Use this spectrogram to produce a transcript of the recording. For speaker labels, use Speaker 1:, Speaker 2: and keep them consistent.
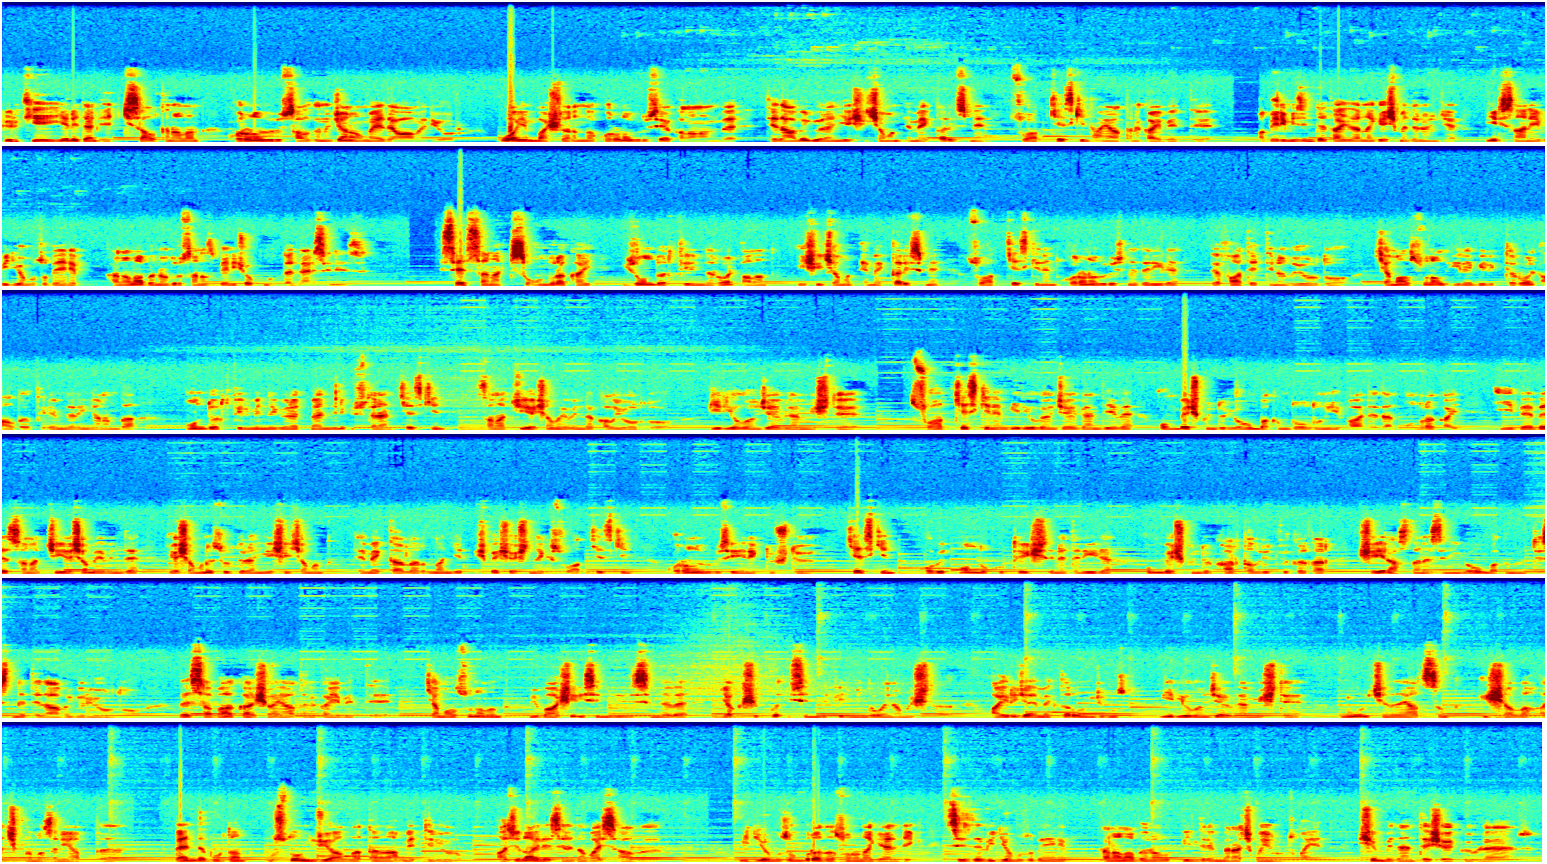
Speaker 1: Türkiye'yi yeniden etkisi altına alan koronavirüs salgını can almaya devam ediyor. Bu ayın başlarında koronavirüse yakalanan ve tedavi gören Yeşilçam'ın emektar ismi Suat Keskin hayatını kaybetti. Haberimizin detaylarına geçmeden önce bir saniye videomuzu beğenip kanala abone olursanız beni çok mutlu edersiniz. Ses sanatçısı Onur Akay 114 filmde rol alan Yeşilçam'ın emektar ismi Suat Keskin'in koronavirüs nedeniyle vefat ettiğini duyurdu. Kemal Sunal ile birlikte rol aldığı filmlerin yanında 14 filminde yönetmenliğini üstlenen Keskin sanatçı yaşam evinde kalıyordu. Bir yıl önce evlenmişti. Suat Keskin'in bir yıl önce evlendiği ve 15 gündür yoğun bakımda olduğunu ifade eden Onur Akay, İBB Sanatçı Yaşam Evi'nde yaşamını sürdüren Yeşilçam'ın emektarlarından 75 yaşındaki Suat Keskin koronavirüse yenik düştü. Keskin, Covid-19 teşhisi nedeniyle 15 gündür Kartal Lütfi Kırdar Şehir Hastanesi'nin yoğun bakım ünitesinde tedavi görüyordu ve sabaha karşı hayatını kaybetti. Kemal Sunal'ın Mübaşir isimli dizisinde ve Yakışıklı isimli filminde oynamıştı. Ayrıca emektar oyuncumuz bir yıl önce evlenmişti. Nur içinde yatsın inşallah açıklamasını yaptı. Ben de buradan usta oyuncuya Allah'tan rahmet diliyorum. Acılı ailesine de başsağlığı. Videomuzun burada sonuna geldik. Siz de videomuzu beğenip kanala abone olup bildirimler açmayı unutmayın. Şimdiden teşekkürler.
